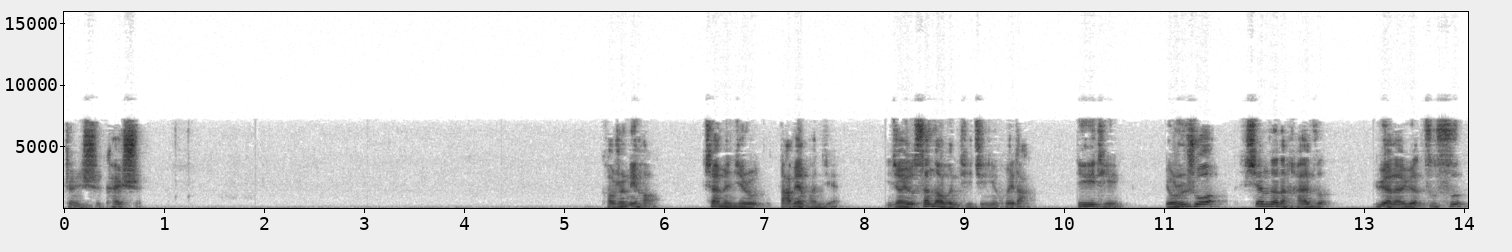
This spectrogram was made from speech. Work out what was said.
正式开始。考生你好，下面进入答辩环节，你将有三道问题进行回答。第一题，有人说现在的孩子越来越自私，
